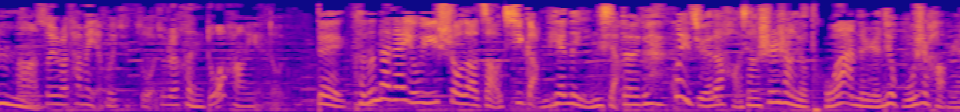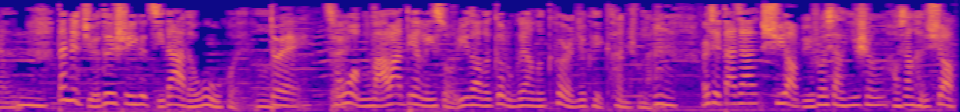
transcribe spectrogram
嗯。啊，所以说他们也会去做，就是很多行业都有。对，可能大家由于受到早期港片的影响，对对，会觉得好像身上有图案的人就不是好人，嗯，但这绝对是一个极大的误会，嗯，对，从我们娃娃店里所遇到的各种各样的客人就可以看出来，嗯，而且大家需要，比如说像医生，好像很需要，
